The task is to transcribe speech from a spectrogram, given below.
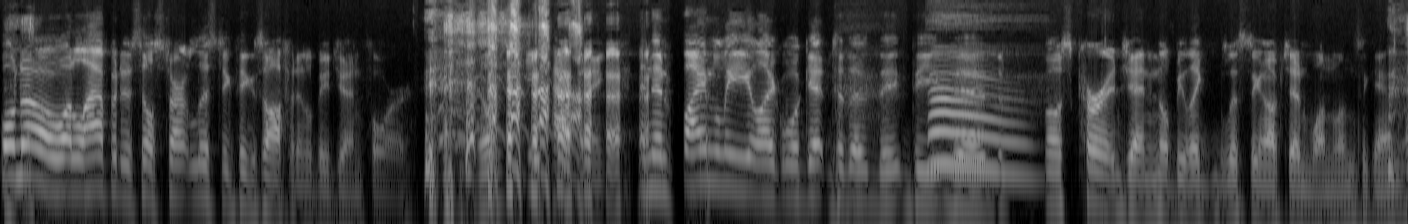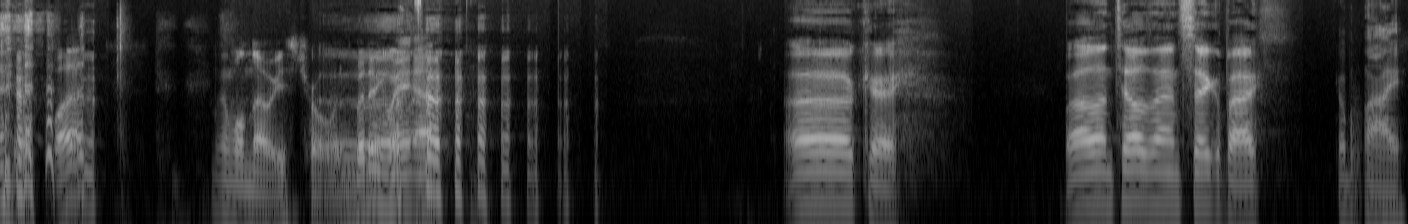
Well, no. What'll happen is he'll start listing things off, and it'll be Gen Four. It'll happening, and then finally, like we'll get to the the, the, the, the most current Gen, and he'll be like listing off Gen One ones again. You know, what? And then we'll know he's trolling. But anyway, uh, okay. Well, until then, say goodbye. goodbye.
